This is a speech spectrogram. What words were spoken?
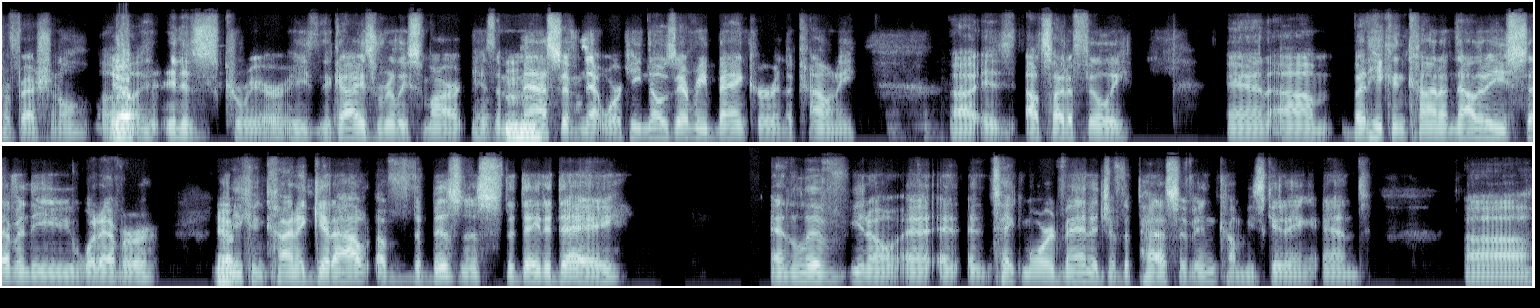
professional uh, yep. in his career. He's the guy is really smart. He has a mm-hmm. massive network. He knows every banker in the county, uh, is outside of Philly. And, um, but he can kind of, now that he's 70, whatever, yep. he can kind of get out of the business, the day to day, and live, you know, and, and take more advantage of the passive income he's getting. And uh,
